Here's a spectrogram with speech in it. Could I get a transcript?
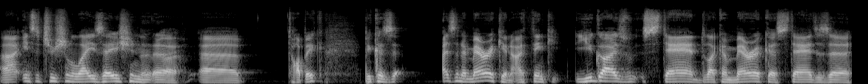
uh, institutionalization uh, uh, topic, because as an American, I think you guys stand like America stands as a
